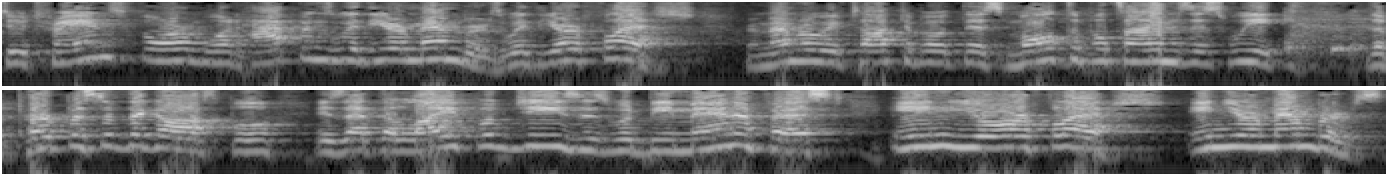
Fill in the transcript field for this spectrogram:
to transform what happens with your members, with your flesh. Remember we've talked about this multiple times this week. The purpose of the gospel is that the life of Jesus would be manifest in your flesh, in your members.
